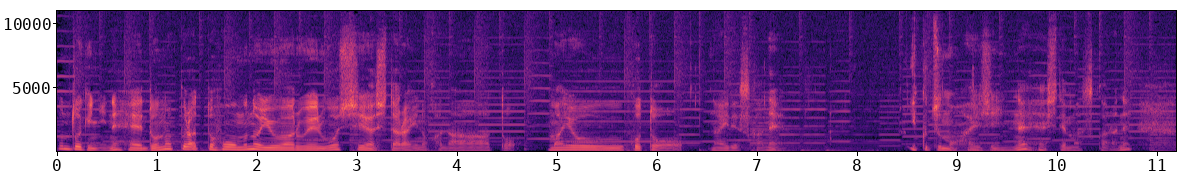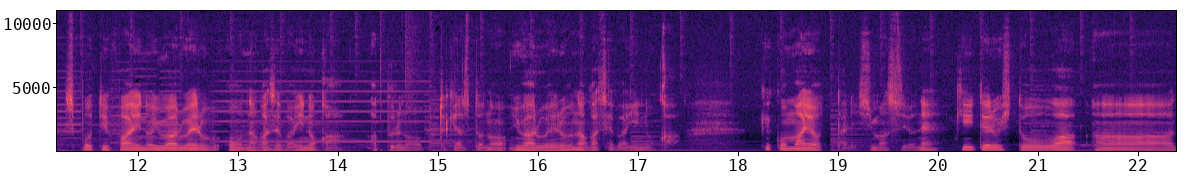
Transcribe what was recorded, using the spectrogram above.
その時にね、どのプラットフォームの URL をシェアしたらいいのかなと迷うことないですかね。いくつも配信ね、してますからね。Spotify の URL を流せばいいのか、Apple の Podcast の URL を流せばいいのか、結構迷ったりしますよね。聞いてる人は、あ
